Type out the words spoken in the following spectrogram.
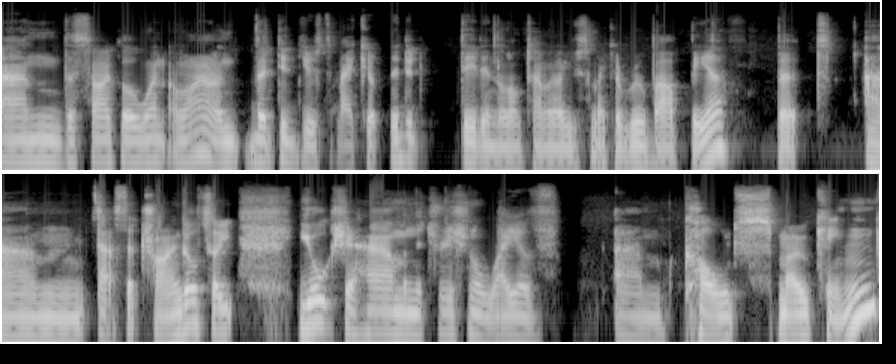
and the cycle went around. And they did used to make it. They did did in a long time ago used to make a rhubarb beer, but um, that's the triangle. So Yorkshire ham and the traditional way of um, cold smoking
